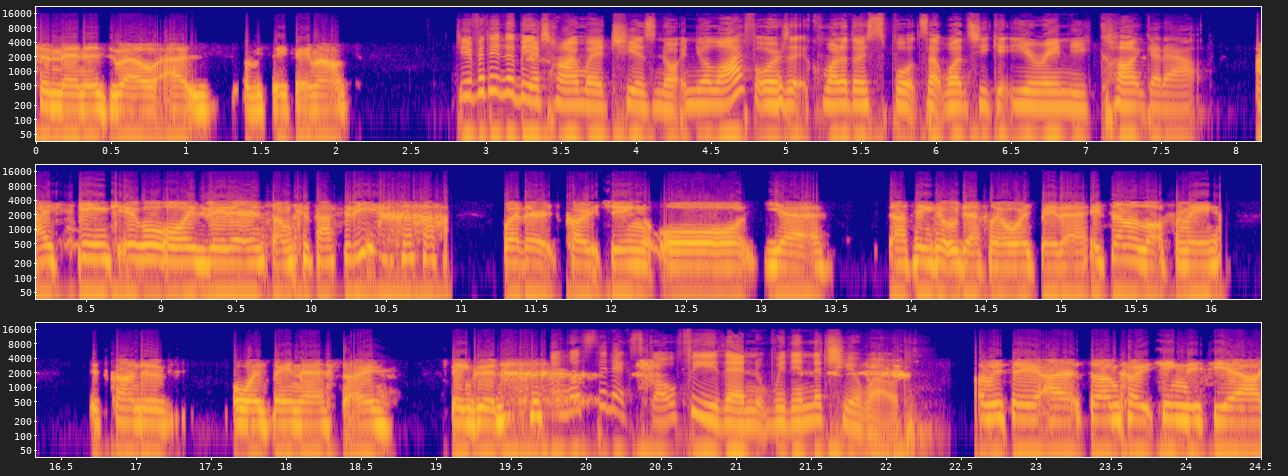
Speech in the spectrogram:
for men as well as obviously females. Do you ever think there'll be a time where cheer's not in your life, or is it one of those sports that once you get you're in, you can't get out? I think it will always be there in some capacity, whether it's coaching or, yeah, I think it will definitely always be there. It's done a lot for me. It's kind of always been there, so it's been good. And what's the next goal for you then within the cheer world? Obviously, uh, so I'm coaching this year,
